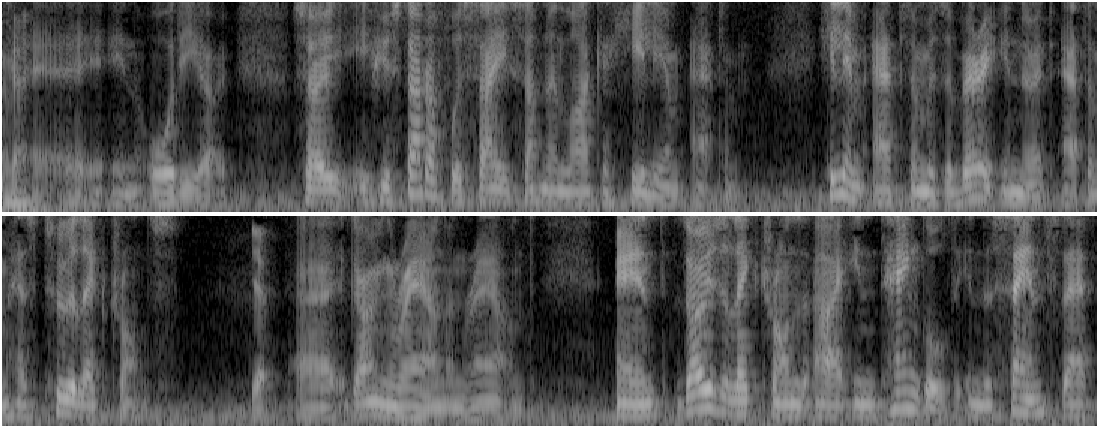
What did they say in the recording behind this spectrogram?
Okay. in audio. So, if you start off with, say, something like a helium atom. Helium atom is a very inert atom, has two electrons Yep. uh, going round and round. And those electrons are entangled in the sense that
